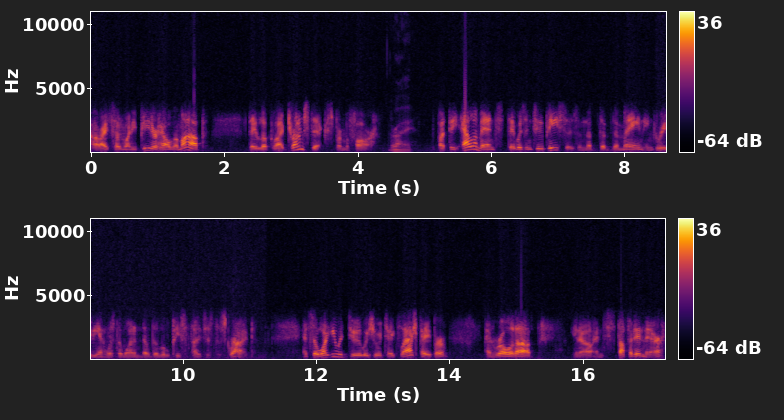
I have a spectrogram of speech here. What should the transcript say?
All right. So when he, Peter held them up, they looked like drumsticks from afar. Right. But the element, it was in two pieces, and the, the, the main ingredient was the one, the, the little piece that I just described. And so what you would do is you would take flash paper and roll it up, you know, and stuff it in there,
